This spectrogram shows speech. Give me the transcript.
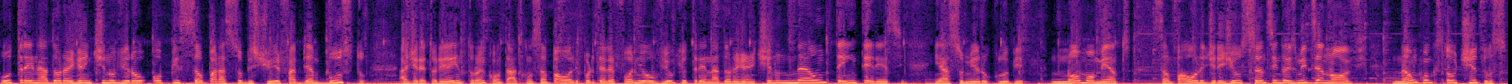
o treinador argentino virou opção para substituir Fabian Busto. A diretoria entrou em contato com Sampaoli por telefone e ouviu que o treinador argentino não tem interesse em assumir o clube no momento. Sampaoli dirigiu o Santos em 2019, não conquistou títulos,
